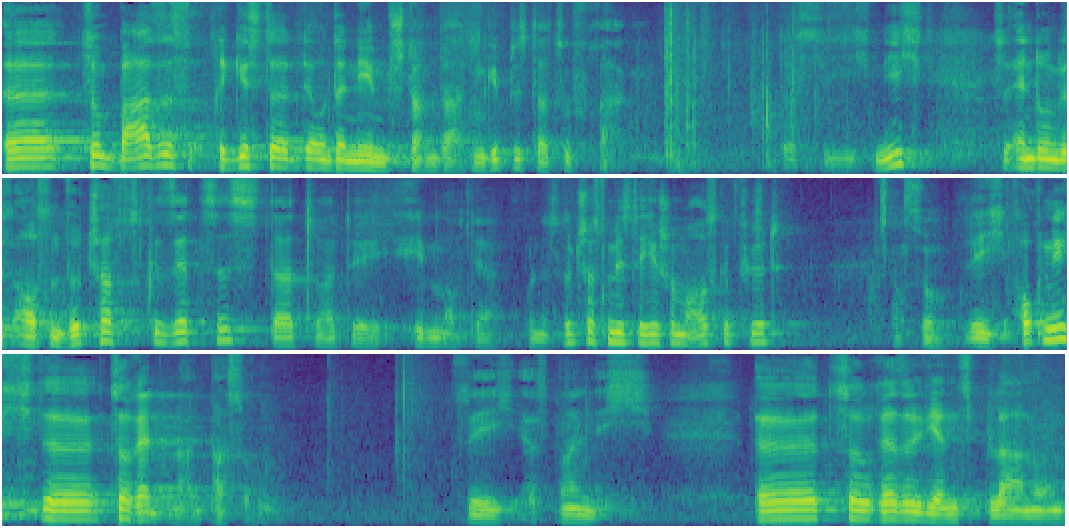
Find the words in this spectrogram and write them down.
Äh, zum Basisregister der Unternehmensstammdaten gibt es dazu Fragen? Das sehe ich nicht. Zur Änderung des Außenwirtschaftsgesetzes, dazu hatte eben auch der Bundeswirtschaftsminister hier schon mal ausgeführt. Ach so. Sehe ich auch nicht. Äh, zur Rentenanpassung sehe ich erstmal nicht. Äh, zur Resilienzplanung.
